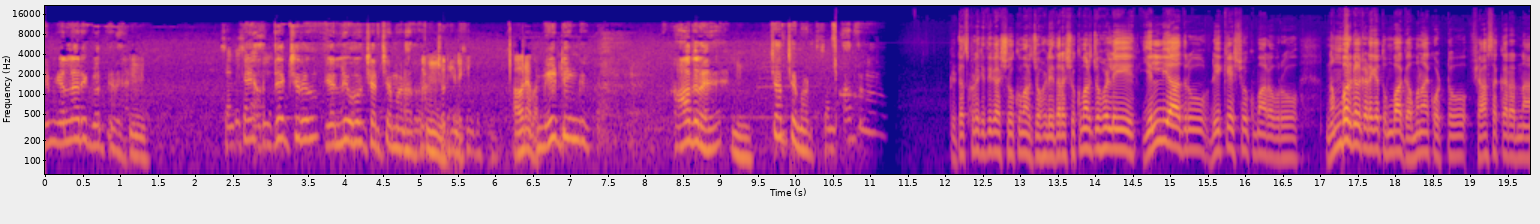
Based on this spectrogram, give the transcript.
ನಿಮ್ಗೆಲ್ಲರಿಗೂ ಗೊತ್ತಿದೆ. ಅಧ್ಯಕ್ಷರು ಎಲ್ಲಿ ಹೋಗಿ ಚರ್ಚೆ ಮಾಡೋದು? ಅವರೇ ಮೀಟಿಂಗ್ ಆದ್ರೆ ಚರ್ಚೆ ಮಾಡ್ತಾರೆ. ಡೀಟೇಲ್ಸ್ ಕೊಡೋಕೆ ಇದೀಗ ಶಿವಕುಮಾರ್ ಜೋಹಳ್ಳಿ ಇದ್ದಾರೆ. ಶಿವಕುಮಾರ್ ಜೋಹಳ್ಳಿ, ಎಲ್ಲಿಯಾದರೂ ಡಿ ಕೆ ಶಿವಕುಮಾರ್ ಅವರು ನಂಬರ್ಗಳ ಕಡೆಗೆ ತುಂಬ ಗಮನ ಕೊಟ್ಟು ಶಾಸಕರನ್ನು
